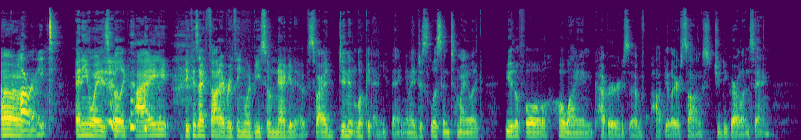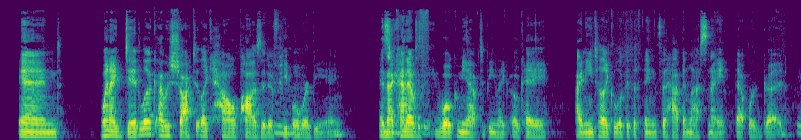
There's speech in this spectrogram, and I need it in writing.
Um, All right. Anyways, but like I, because I thought everything would be so negative, so I didn't look at anything, and I just listened to my like beautiful Hawaiian covers of popular songs Judy Garland sang. And when I did look, I was shocked at like how positive people were being. And that kind of woke me up to being like, okay, I need to like look at the things that happened last night that were good. Yeah.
